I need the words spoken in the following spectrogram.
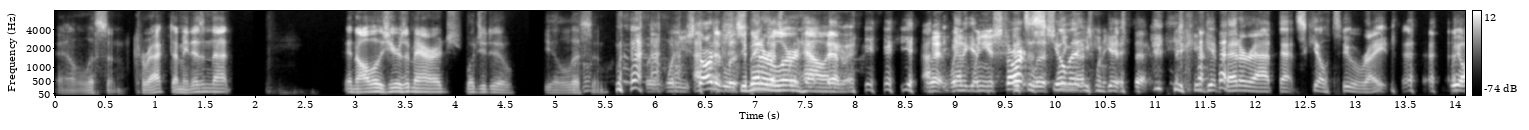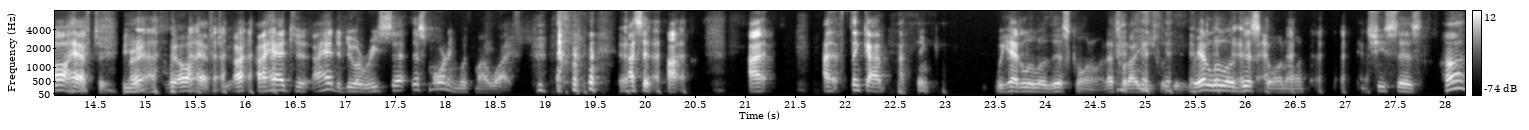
and listen, correct? I mean, isn't that in all those years of marriage, what'd you do? You mm-hmm. listen. But when you started listening, you better learn how anyway. yeah, When, you when- get- you start it's a skill listening, that that's you when can better. you can get better at that skill too, right? we all have to right? Yeah. we all have to. I, I had to i had to do a reset this morning with my wife. I said I, I i think i i think we had a little of this going on. That's what i usually do. We had a little of this going on. And she says huh?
